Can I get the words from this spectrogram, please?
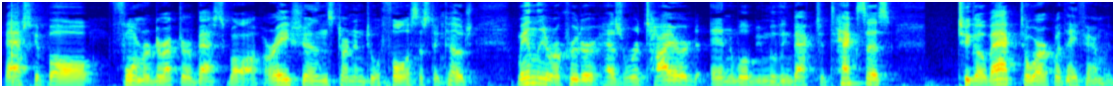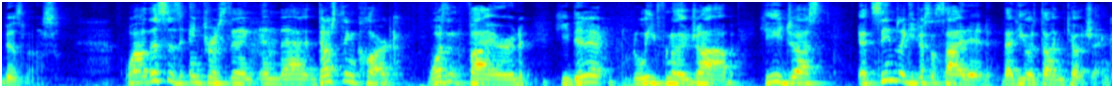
basketball former director of basketball operations, turned into a full assistant coach, mainly a recruiter, has retired and will be moving back to Texas to go back to work with a family business. Well, this is interesting in that Dustin Clark wasn't fired. He didn't leave for another job. He just it seems like he just decided that he was done coaching.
